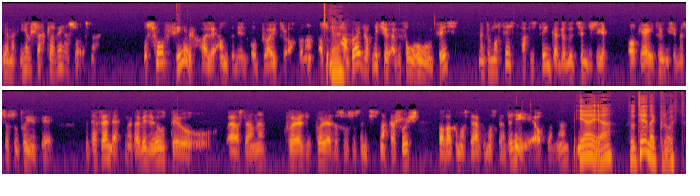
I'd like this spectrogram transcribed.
Ja, men jeg har ikke akkurat vært så snart. Og så fer hele anden inn og brøyder dere. Altså, yeah. han brøyder dere ikke at vi får hoven fisk, men du må først faktisk tvinge deg litt sin og sier, ok, jeg tror ikke, men så som tror jeg ikke. Så det er flere nettene, det er videre ute og er stedene. Hvor er det som som snakker sørst? Hva kommer stedet, kommer stedet? Det er det jeg ofte, ja. Ja, ja. Så det er nok brøyt.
